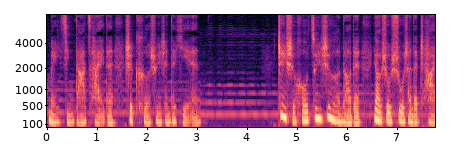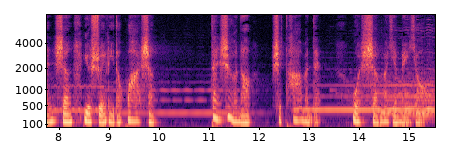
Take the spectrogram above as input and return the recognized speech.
没精打采的是瞌睡人的眼。这时候最热闹的要数树上的蝉声与水里的蛙声，但热闹是他们的，我什么也没有。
